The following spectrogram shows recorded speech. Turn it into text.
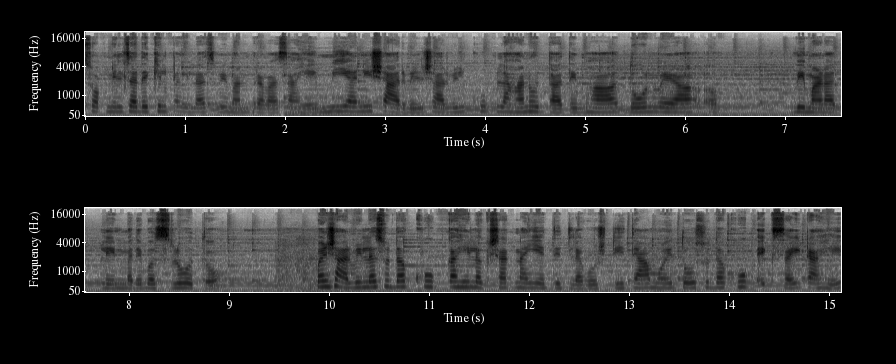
स्वप्नीलचा देखील पहिलाच विमान प्रवास आहे. मी आणि शार्विल शार्विल खूप लहान होता तेव्हा दोन वेळा विमानात प्लेनमध्ये बसलो होतो. पण शार्विलला सुद्धा खूप काही लक्षात नाही आहे तिथल्या गोष्टी. त्यामुळे तो सुद्धा खूप एक्साईट आहे.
